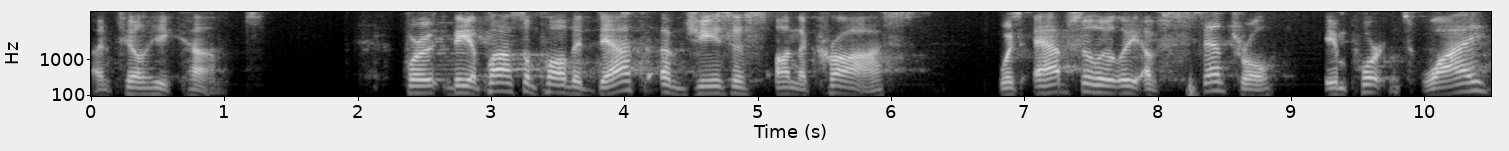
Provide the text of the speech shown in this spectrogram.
until he comes. For the Apostle Paul, the death of Jesus on the cross was absolutely of central importance. Why?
